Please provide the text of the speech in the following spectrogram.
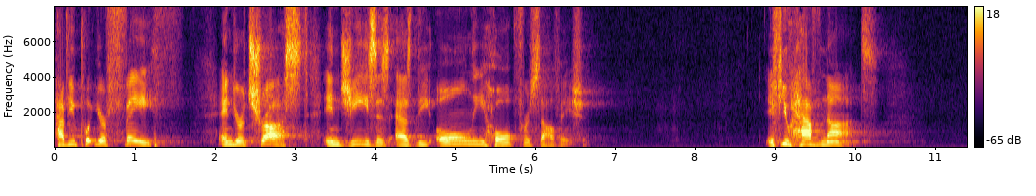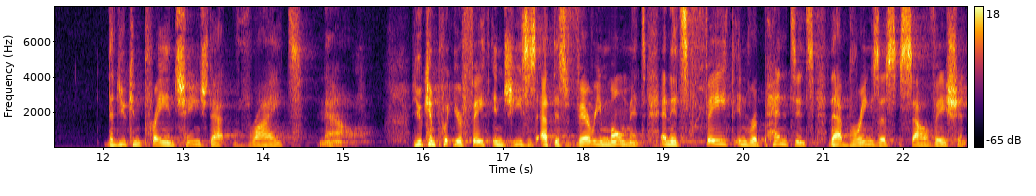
Have you put your faith and your trust in Jesus as the only hope for salvation? If you have not, then you can pray and change that right now. You can put your faith in Jesus at this very moment, and it's faith in repentance that brings us salvation.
